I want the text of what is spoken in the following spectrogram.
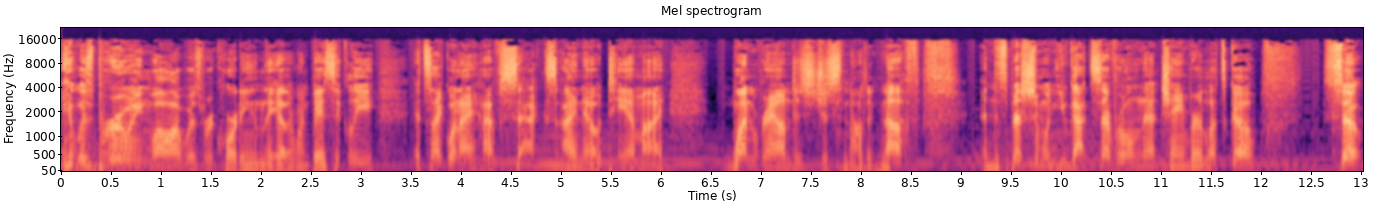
it was brewing while I was recording the other one. Basically, it's like when I have sex. I know, TMI, one round is just not enough. And especially when you got several in that chamber, let's go. So,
